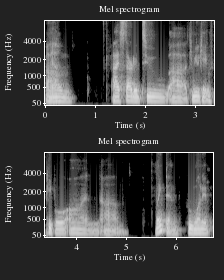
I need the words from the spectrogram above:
Yeah. Um, I started to uh, communicate with people on um, LinkedIn who wanted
